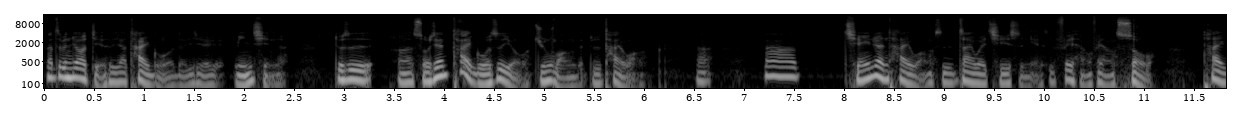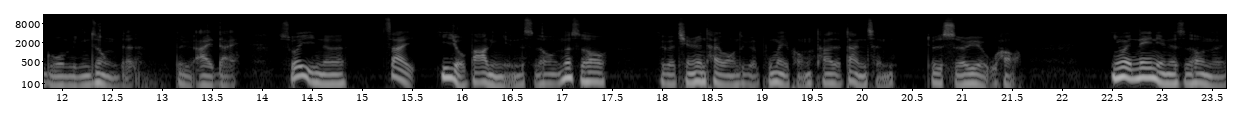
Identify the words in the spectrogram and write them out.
那这边就要解释一下泰国的一些民情了。就是呃，首先泰国是有君王的，就是泰王啊。那前一任泰王是在位七十年，是非常非常瘦泰国民众的这个爱戴。所以呢，在一九八零年的时候，那时候这个前任泰王这个普美蓬他的诞辰就是十二月五号，因为那一年的时候呢，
